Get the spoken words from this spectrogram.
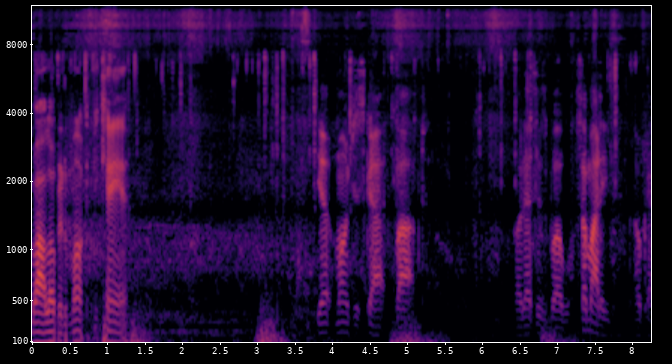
I'm all over the monk if you can. Yep, Monk just got bopped. Oh, that's his bubble. Somebody. Okay.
